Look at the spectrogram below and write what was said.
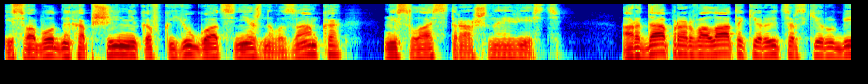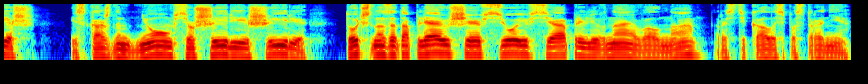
и свободных общинников к югу от Снежного замка неслась страшная весть. Орда прорвала таки рыцарский рубеж, и с каждым днем все шире и шире, точно затопляющая все и вся приливная волна, растекалась по стране.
